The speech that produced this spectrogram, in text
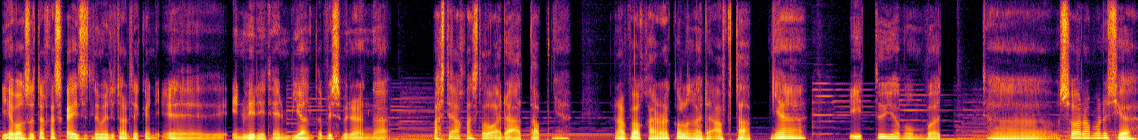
Ya maksudnya kan sky is the limit itu artinya kan uh, infinity and beyond tapi sebenarnya enggak pasti akan selalu ada atapnya Kenapa? Karena kalau nggak ada atapnya itu yang membuat uh, seorang manusia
